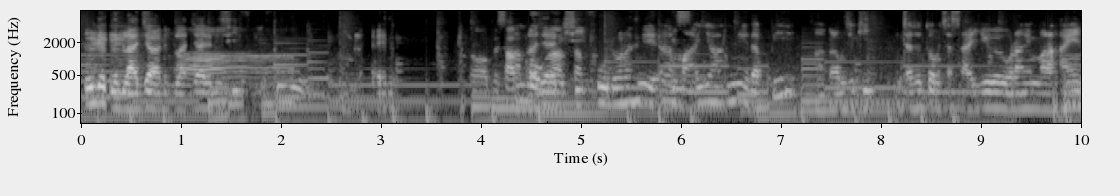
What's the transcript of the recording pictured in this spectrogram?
tu dia boleh belajar dia belajar Ah. dari sifu tu bersambung belajar lah dari sifu dia orang sendiri. Lah mak ayah tu ni tapi ha, kalau macam kita macam contoh macam saya orang yang marahin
